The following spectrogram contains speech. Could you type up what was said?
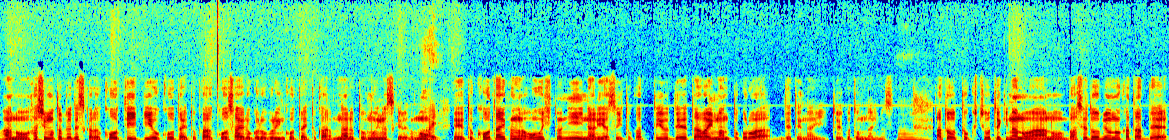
あの橋本病ですから、抗 TPO 抗体とか、抗サイログロブリン抗体とかなると思いますけれども、はい、えーと、抗体価が多い人になりやすいとかっていうデータは今のところは出てないということになります。うん、あと、特徴的なのは、あのバセドウ病の方で、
